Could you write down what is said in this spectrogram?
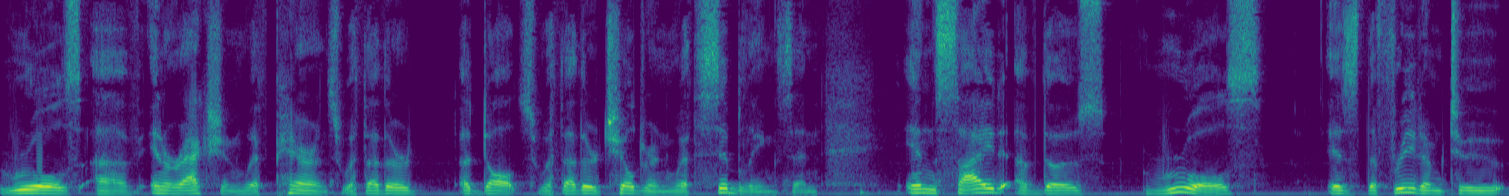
rules of interaction with parents, with other adults, with other children, with siblings. And inside of those rules is the freedom to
